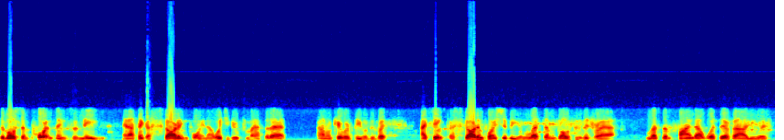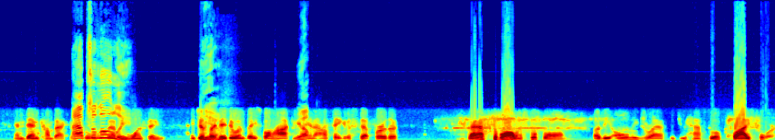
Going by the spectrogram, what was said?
the most important thing for me, and I think a starting point. Now, what you do from after that, I don't care what people do, but I think a starting point should be let them go through the draft, let them find out what their value is, and then come back to school. Absolutely. That'd one thing. And just Yeah. like they do in baseball and hockey, Yep. and I'll take it a step further basketball and football are the only drafts that you have to apply for.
